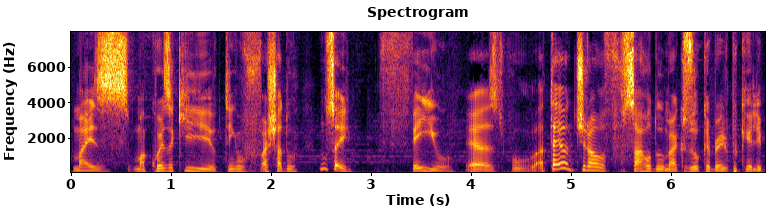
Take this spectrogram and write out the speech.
Mas uma coisa que eu tenho achado, não sei, feio, é, tipo, até tirar o sarro do Mark Zuckerberg, porque ele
